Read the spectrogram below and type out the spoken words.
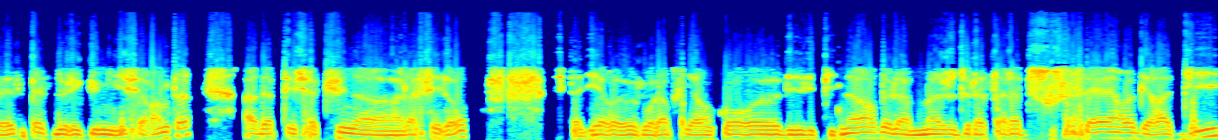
espèces de légumes différentes, adaptées chacune à, la saison. C'est-à-dire, euh, voilà, il y a encore des épinards, de la mâche, de la salade sous serre, des radis,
